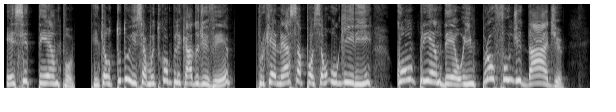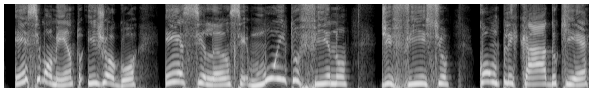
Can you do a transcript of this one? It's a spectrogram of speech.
esse tempo. Então tudo isso é muito complicado de ver, porque nessa posição o Guiri compreendeu em profundidade esse momento e jogou esse lance muito fino, difícil, complicado que é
